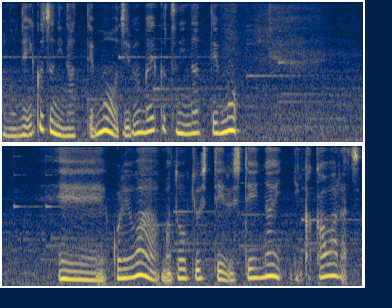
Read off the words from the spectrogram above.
このねいくつになっても自分がいくつになっても、えー、これは、まあ、同居しているしていないにかかわらず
